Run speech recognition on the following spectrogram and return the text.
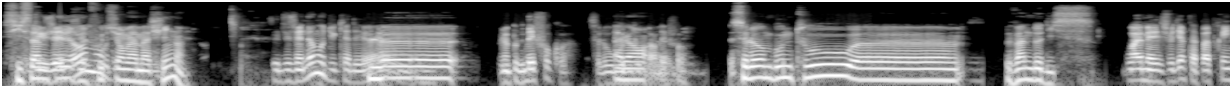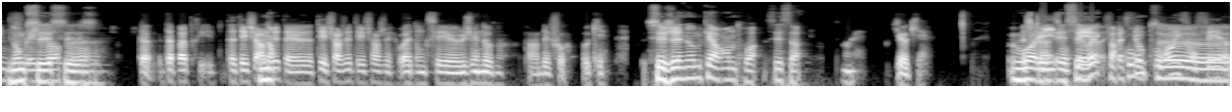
Si ça Du me plaît, je vais le foutre sur ma machine. C'est du Genome ou du KDE Le défaut, quoi. C'est le Ubuntu Alors, par défaut. c'est le Ubuntu euh, 22.10. Ouais, mais je veux dire, t'as pas pris une Donc c'est flavor, c'est euh, T'as t'as pas pris. T'as téléchargé, t'as téléchargé, téléchargé. Ouais, donc c'est euh, Genome par défaut. Ok. c'est Genome 43, c'est ça. Ok, ok. Parce Voilà, et c'est fait- vrai je que par contre courant, ils ont fait, euh,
